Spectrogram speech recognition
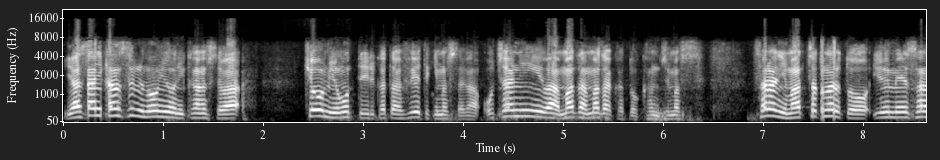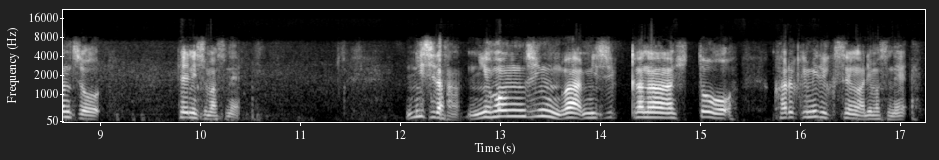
野菜に関する農業に関しては、興味を持っている方は増えてきましたが、お茶にはまだまだかと感じます。さらに抹茶となると、有名産地を手にしますね。西田さん。日本人は身近な人を軽く見る癖がありますね。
